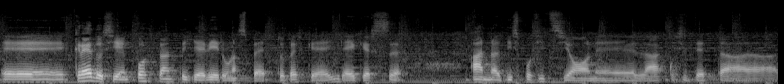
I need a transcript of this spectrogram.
E credo sia importante chiarire un aspetto perché i Lakers hanno a disposizione la cosiddetta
